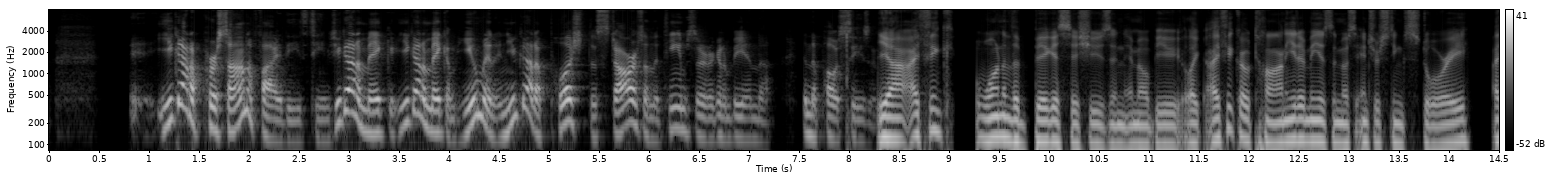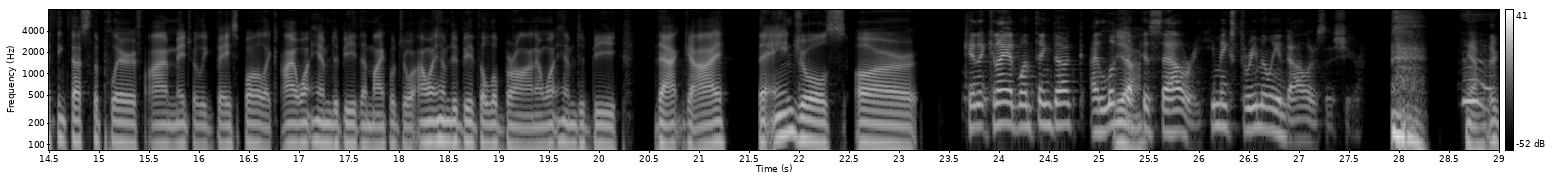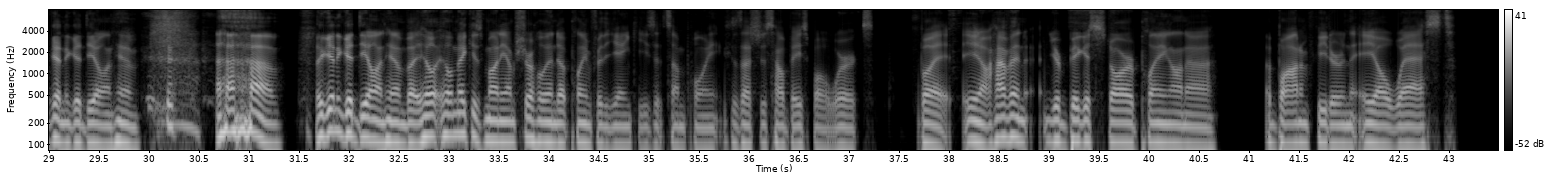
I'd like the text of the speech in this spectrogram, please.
you got to personify these teams. You got to make you got to make them human, and you got to push the stars on the teams that are going to be in the in the postseason. Yeah, I think one of the biggest issues in MLB, like I think Ohtani to me is the most interesting story. I think that's the player. If I'm Major League Baseball, like I want him to be the Michael Jordan. I want him to be the LeBron. I want him to be that guy. The Angels are. Can I, can I add one thing, Doug? I looked Yeah. up his salary. He makes three million dollars this year. yeah, they're getting a good deal on him. um, they're getting a good deal on him, but he'll he'll make his money. I'm sure he'll end up playing for the Yankees at some point because that's just how baseball works. But you know, having your biggest star playing on a a bottom feeder in the AL West,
